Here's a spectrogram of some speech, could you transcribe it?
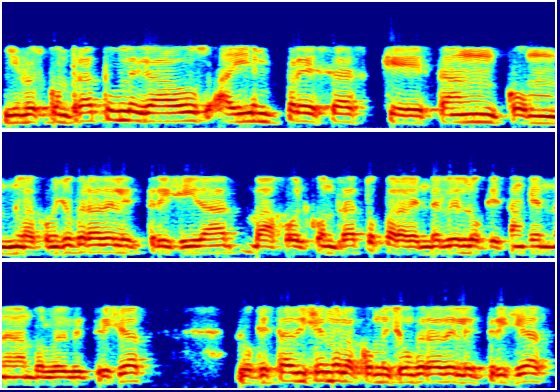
y en los contratos legados hay empresas que están con la Comisión Federal de Electricidad bajo el contrato para venderles lo que están generando la electricidad. Lo que está diciendo la Comisión Federal de Electricidad,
